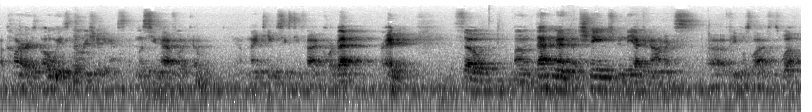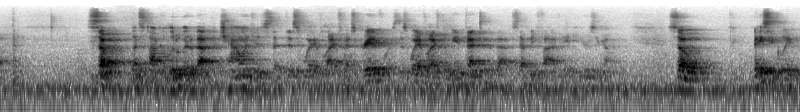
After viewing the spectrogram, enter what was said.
A car is always an appreciating asset, unless you have like a you know, 1965 Corvette, right? So um, that meant a change in the economics uh, of people's lives as well. So let's talk a little bit about the challenges that this way of life has created for us, this way of life that we invented about 75, 80 years ago. So basically,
